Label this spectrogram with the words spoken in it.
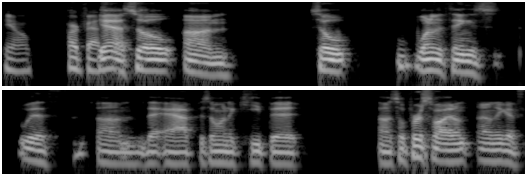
you know hard fast Yeah. So, um, so one of the things with um the app is I want to keep it. Uh, so first of all, I don't I don't think I've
